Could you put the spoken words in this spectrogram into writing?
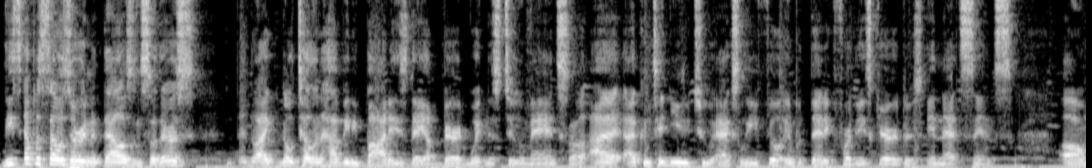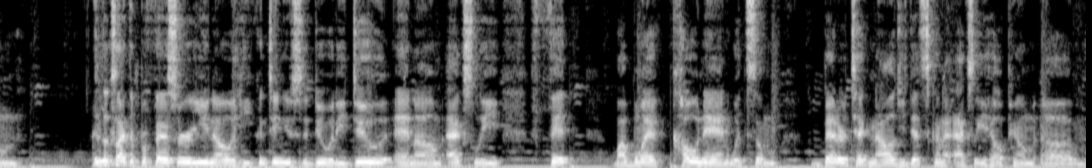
these episodes are in the thousands, so there's like no telling how many bodies they have bared witness to, man. So I, I continue to actually feel empathetic for these characters in that sense. Um, it looks like the professor, you know, he continues to do what he do and um, actually fit my boy Conan with some better technology that's going to actually help him um,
